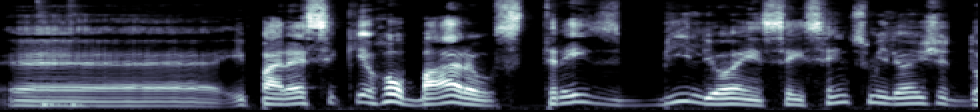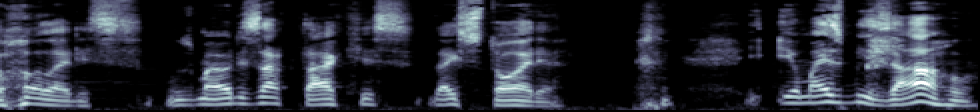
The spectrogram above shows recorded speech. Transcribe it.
É, e parece que roubaram os 3 bilhões, 600 milhões de dólares, os maiores ataques da história. E, e o mais bizarro,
